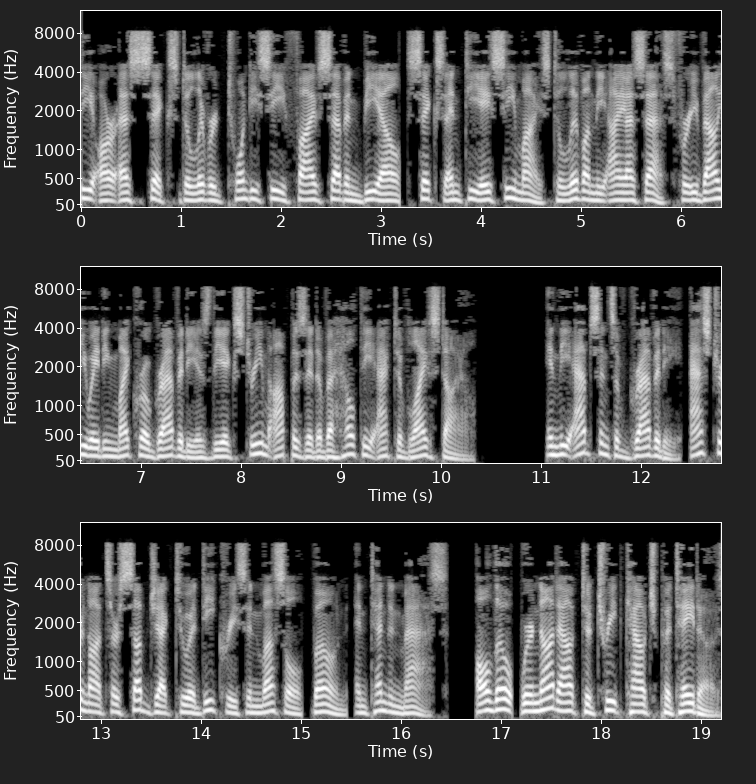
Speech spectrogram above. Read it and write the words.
CRS-6 delivered 20 C-57BL, 6 NTAC mice to live on the ISS for evaluating microgravity as the extreme opposite of a healthy active lifestyle. In the absence of gravity, astronauts are subject to a decrease in muscle, bone, and tendon mass. Although, we're not out to treat couch potatoes.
